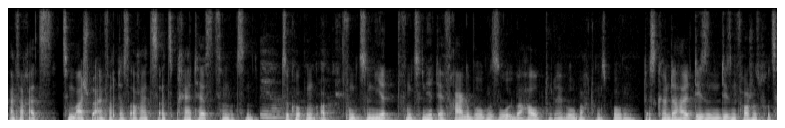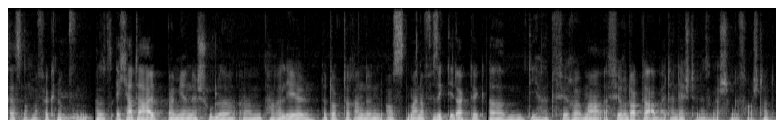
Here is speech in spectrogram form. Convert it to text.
einfach als zum Beispiel einfach das auch als, als Prätest zu nutzen, ja. zu gucken, ob funktioniert, funktioniert der Fragebogen so überhaupt oder der Beobachtungsbogen. Das könnte halt diesen, diesen Forschungsprozess nochmal verknüpfen. Mhm. Also ich hatte halt bei mir an der Schule ähm, parallel eine Doktorandin aus meiner Physikdidaktik, ähm, die halt für ihre, Ma für ihre Doktorarbeit an der Stelle sogar schon geforscht hat.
